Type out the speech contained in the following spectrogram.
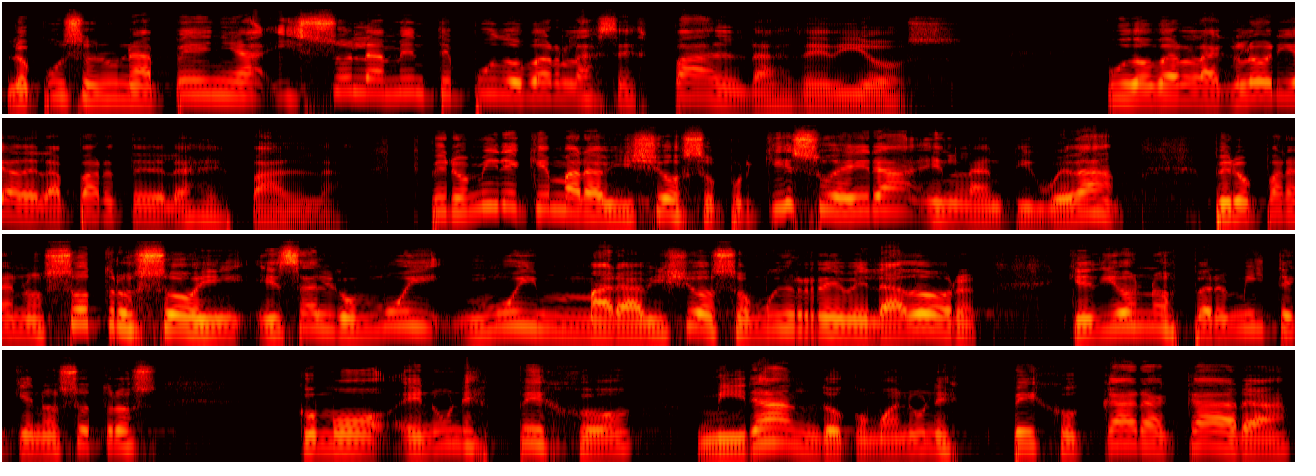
Lo puso en una peña y solamente pudo ver las espaldas de Dios. Pudo ver la gloria de la parte de las espaldas. Pero mire qué maravilloso, porque eso era en la antigüedad. pero para nosotros hoy es algo muy, muy maravilloso, muy revelador, que Dios nos permite que nosotros, como en un espejo, mirando como en un espejo cara a cara,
